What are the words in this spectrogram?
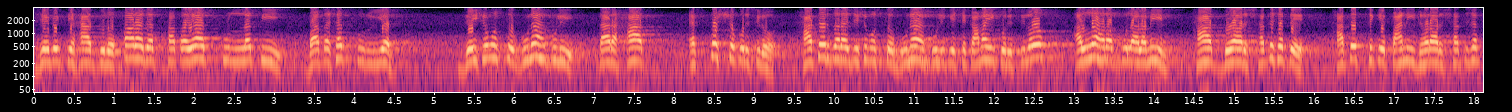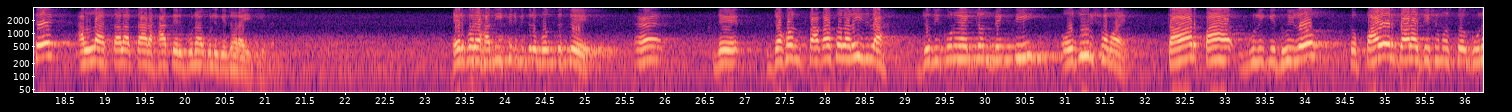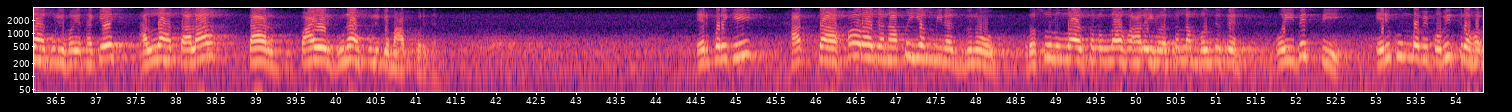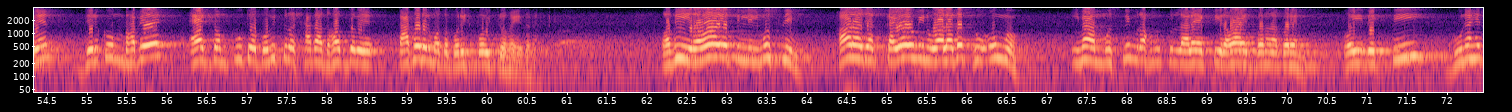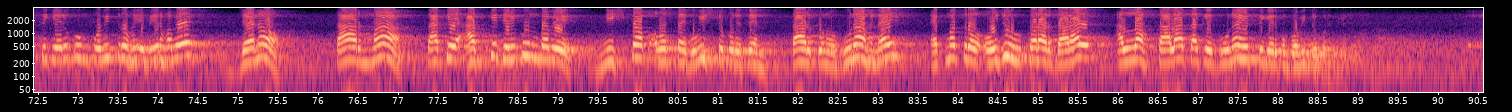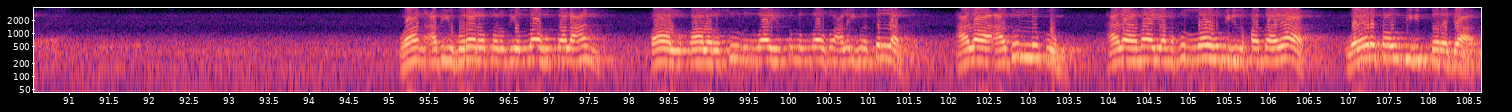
যে ব্যক্তি হাত দিল খারাজাত খাতায়াত ফুল্লাতি বাতাসাত ফুলিয়াদ যেই সমস্ত গুনাহগুলি তার হাত স্পর্শ করেছিল হাতের দ্বারা যে সমস্ত গুনাহগুলিকে সে কামাই করেছিল, আল্লাহ রাব্বুল আলমিন হাত ধোয়ার সাথে সাথে, হাতের থেকে পানি ঝরার সাথে সাথে আল্লাহ তালা তার হাতের গুণাগুলিকে ঝরাই দিয়ে দেন। এরপরে হাদিসের ভিতরে বলতেছে হ্যাঁ যে যখন ফাঁকাসলা রিজলা, যদি কোনো একজন ব্যক্তি অজুর সময় তার পা গুলিকে ধুইল, তো পায়ের দ্বারা যে সমস্ত গুনাহগুলি হয়ে থাকে, আল্লাহ তালা তার পায়ের গুনাহগুলিকে মাফ করে দেন। এরপরে কি? হাত্তা রসুল্লাহ আলহি আসাল্লাম বলতেছেন, ওই ব্যক্তি এরকমভাবে পবিত্র হবেন, যেরকমভাবে একদম পুত পবিত্র সাদা ধবধবে কাপড়ের মতো পবিত্র হয়ে যাবেন। অভি রওয়ায়তিল্লিল মুসলিম হারাজাত কায়মিন ওয়ালাদাতহু উম্মু ইমাম মুসলিম রহমতুল্লাহ একটি রওয়ায়ত বর্ণনা করেন, ওই ব্যক্তি গুনাহের থেকে এরকম পবিত্র হয়ে বের হবে যেন তার মা তাকে আজকে যেরকম ভাবে নিষ্পাপ অবস্থায় ভূমিষ্ঠ করেছেন, তার কোনো গুনাহ নেই। একমাত্র অজু করার দ্বারায় আল্লাহ তালা তাকে গুনাহের থেকে এরকম পবিত্র করে দিলেন। وعن أبي هريرة رضي الله تعالى عنه قال قال رسول الله صلى الله عليه وسلم على أدلكم على ما يمحو الله به الخطايا ويرفع به الدرجات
